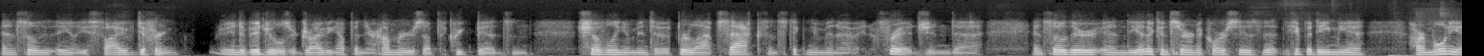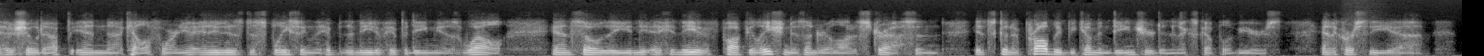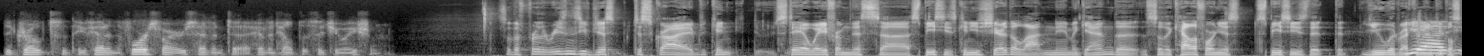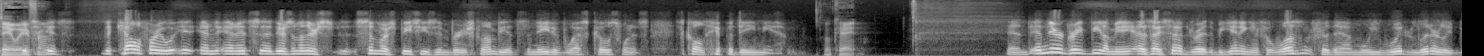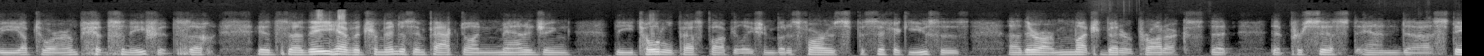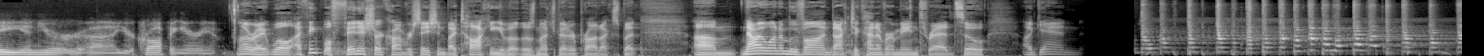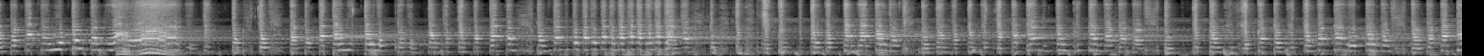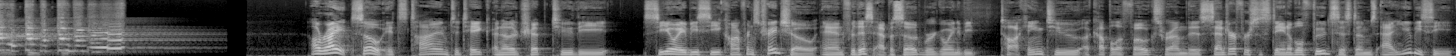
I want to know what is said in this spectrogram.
And so, you know, these five different individuals are driving up in their Hummers up the creek beds and shoveling them into burlap sacks and sticking them in a, in a fridge. And uh, and so there. And the other concern, of course, is that Hippodamia harmonia has showed up in uh, California, and it is displacing the, hip, the native Hippodamia as well and so the native population is under a lot of stress, and it's going to probably become endangered in the next couple of years. And of course, the uh, the droughts that they've had in the forest fires haven't uh, haven't helped the situation. So, the for the reasons you've just described, can stay away from this uh, species. Can you share the Latin name again? The so the California species that, that you would recommend yeah, people stay away it's, from. It's, the California and and it's uh, there's another similar species in British Columbia. It's the native West Coast one. It's it's called Hippodamia. Okay. And and they're a great beetle. I mean, as I said right at the beginning, if it wasn't for them, we would literally be up to our armpits in aphids. So it's uh, they have a tremendous impact on managing the total pest population. But as far as specific uses, uh, there are much better products that that persist and uh, stay in your uh, your cropping area. All right. Well, I think we'll finish our conversation by talking about those much better products. But um, now I want to move on back to kind of our main thread. So again. All right, so it's time to take another trip to the COABC Conference Trade Show. And for this episode, we're going to be talking to a couple of folks from the Center for Sustainable Food Systems at UBC,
